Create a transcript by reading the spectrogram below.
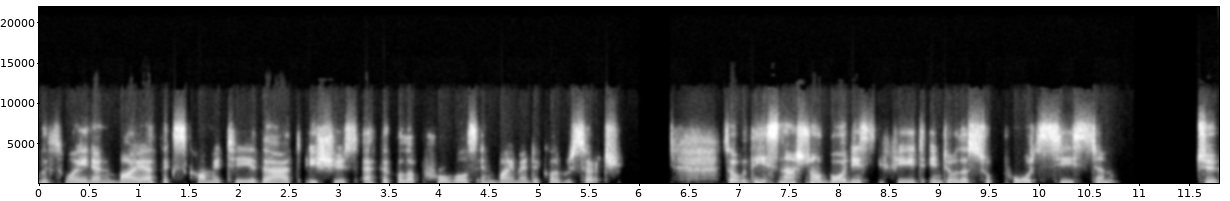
Lithuanian Bioethics Committee that issues ethical approvals in biomedical research. So these national bodies feed into the support system to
